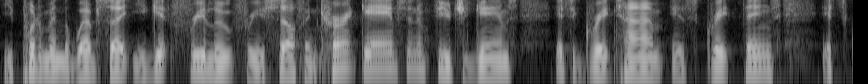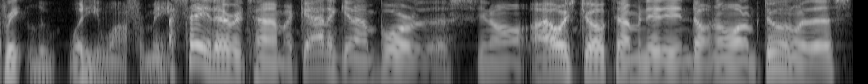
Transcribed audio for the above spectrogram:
You put them in the website, you get free loot for yourself in current games and in future games. It's a great time. It's great things. It's great loot. What do you want from me? I say it every time. I gotta get on board with this. You know, I always joke that I'm an idiot and don't know what I'm doing with this,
